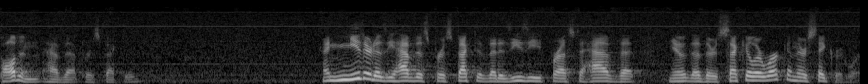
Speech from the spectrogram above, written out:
Paul didn't have that perspective. And neither does he have this perspective that is easy for us to have that you know, that there's secular work and there's sacred work.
